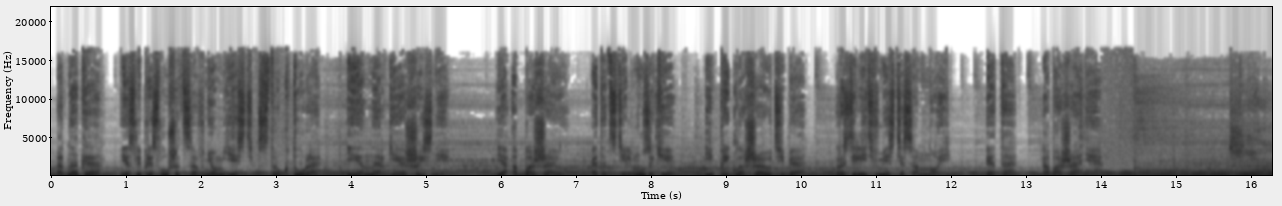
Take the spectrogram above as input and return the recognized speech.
Однако, если прислушаться, в нем есть структура и энергия жизни. Я обожаю этот стиль музыки и приглашаю тебя разделить вместе со мной это обожание. Chill.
